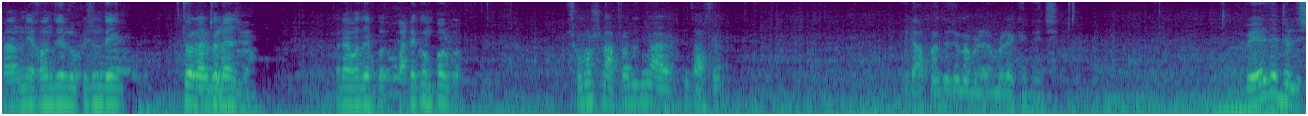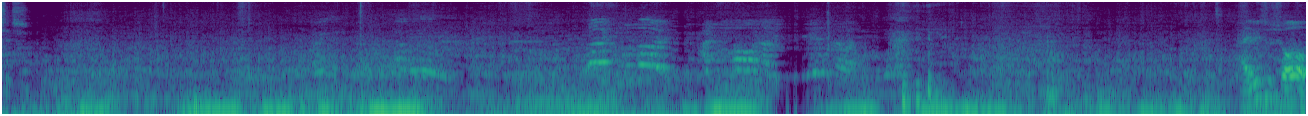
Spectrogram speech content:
কারণ এখন যে লোকেশন দেই চলে আসবে চলে। আসবে। আমাদের পাটে কম পড়ব। সমস্যা আপনাদের জন্য আর একটা আছে। এটা আপনাদের জন্য আমরা আমরা রেখে দিয়েছি। ভেরি ডেলিশিয়াস খাইলিছো সব?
